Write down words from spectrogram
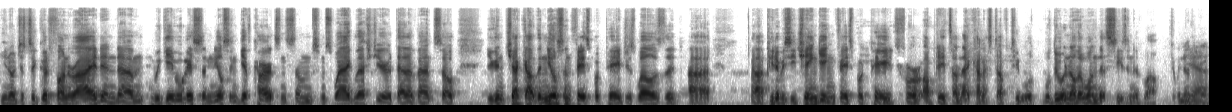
you know, just a good fun ride. And um, we gave away some Nielsen gift cards and some some swag last year at that event. So you can check out the Nielsen Facebook page as well as the uh, uh, PWC Chain Gang Facebook page for updates on that kind of stuff too. We'll we'll do another one this season as well. Do we know Yeah.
